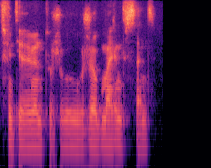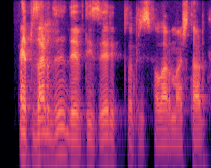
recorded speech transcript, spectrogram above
definitivamente o jogo, o jogo mais interessante. Apesar de, devo dizer, e preciso falar mais tarde,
